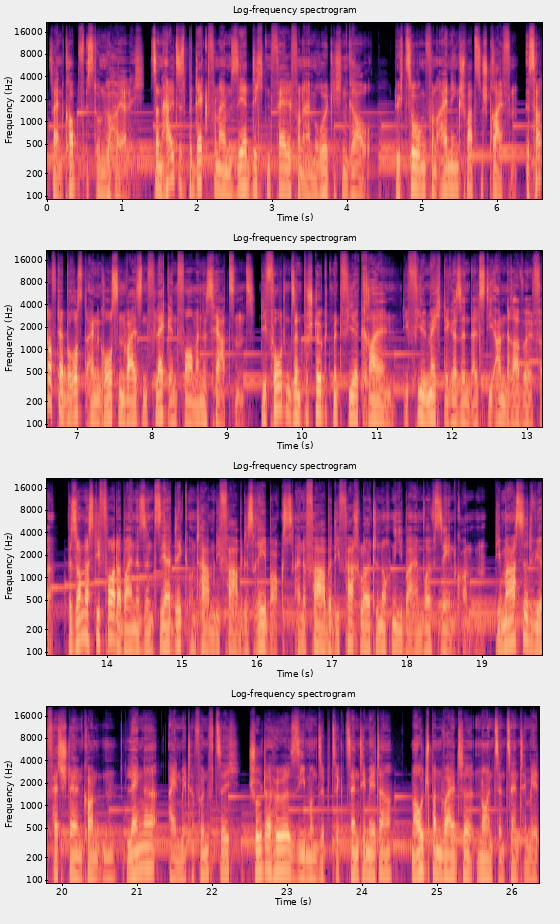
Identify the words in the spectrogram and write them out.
Sein Kopf ist ungeheuerlich. Sein Hals ist bedeckt von einem sehr dichten Fell von einem rötlichen Grau durchzogen von einigen schwarzen Streifen. Es hat auf der Brust einen großen weißen Fleck in Form eines Herzens. Die Pfoten sind bestückt mit vier Krallen, die viel mächtiger sind als die anderer Wölfe. Besonders die Vorderbeine sind sehr dick und haben die Farbe des Rehbocks, eine Farbe, die Fachleute noch nie bei einem Wolf sehen konnten. Die Maße, die wir feststellen konnten, Länge 1,50 Meter, Schulterhöhe 77 cm, Maulspannweite 19 cm.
